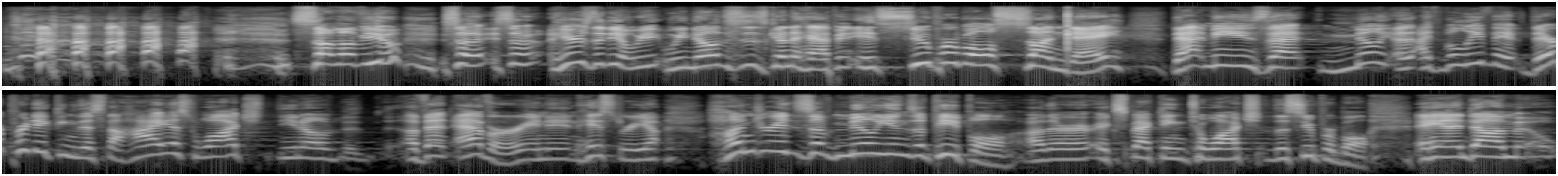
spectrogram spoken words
Some of you. So, so here's the deal. We, we know this is going to happen. It's Super Bowl Sunday. That means that million. I believe they they're predicting this the highest watched you know event ever in, in history. Hundreds of millions of people are they're expecting to watch the Super Bowl. And um,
